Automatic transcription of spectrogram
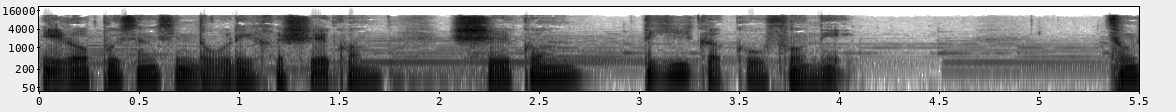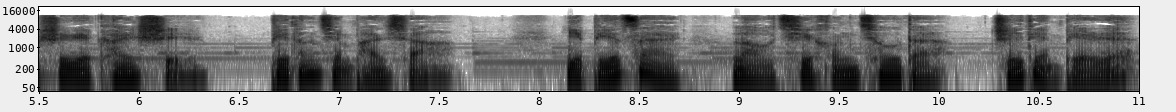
你若不相信努力和时光，时光第一个辜负你。从十月开始，别当键盘侠，也别再老气横秋的指点别人。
